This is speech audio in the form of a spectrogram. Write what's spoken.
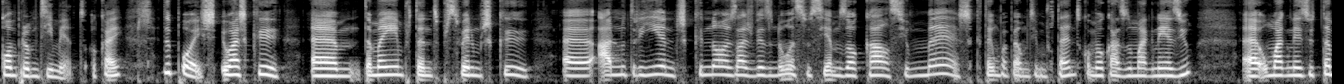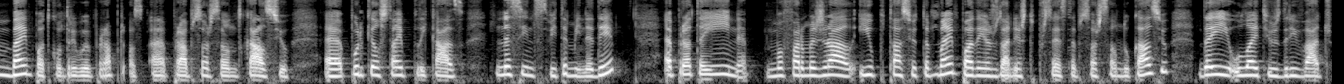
comprometimento, ok? Depois, eu acho que um, também é importante percebermos que Uh, há nutrientes que nós às vezes não associamos ao cálcio, mas que têm um papel muito importante, como é o caso do magnésio. Uh, o magnésio também pode contribuir para a, para a absorção de cálcio, uh, porque ele está implicado na síntese de vitamina D. A proteína, de uma forma geral, e o potássio também podem ajudar neste processo de absorção do cálcio, daí o leite e os derivados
